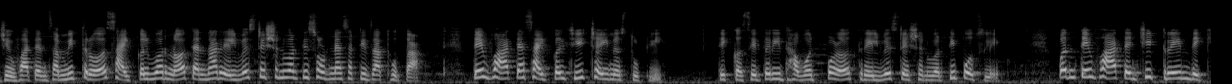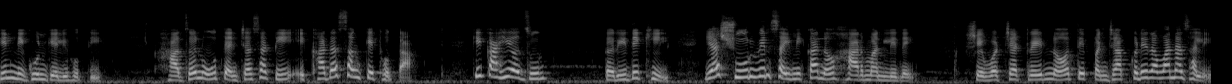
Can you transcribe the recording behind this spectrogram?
जेव्हा त्यांचा मित्र सायकलवरनं त्यांना रेल्वे स्टेशनवरती सोडण्यासाठी जात होता तेव्हा त्या सायकलची चैनच तुटली. ते कसे तरी धावत पळत रेल्वे स्टेशनवरती पोचले. पण तेव्हा त्यांची ट्रेन देखील निघून गेली होती. हा जणू त्यांच्यासाठी एखादा संकेत होता. की काही अजून? तरी देखील या शूरवीर सैनिकानं हार मानली नाही. शेवटच्या ट्रेननं ते पंजाबकडे रवाना झाले.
